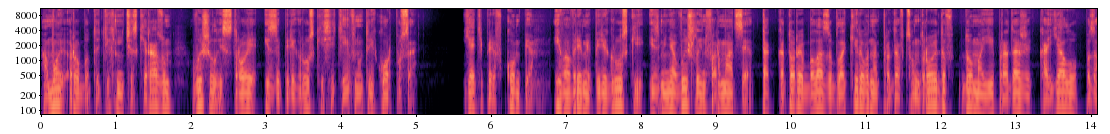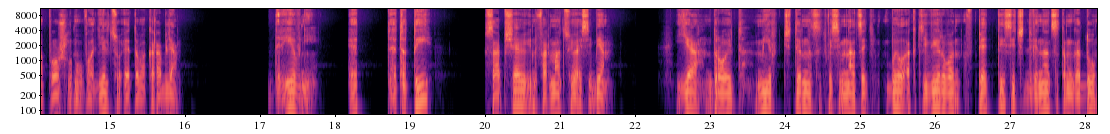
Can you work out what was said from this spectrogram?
а мой робототехнический разум вышел из строя из-за перегрузки сетей внутри корпуса. Я теперь в компе, и во время перегрузки из меня вышла информация, так которая была заблокирована продавцом дроидов до моей продажи Каялу позапрошлому владельцу этого корабля. «Древний? Это, это ты?» Сообщаю информацию о себе. Я, дроид Мир-1418, был активирован в 5012 году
